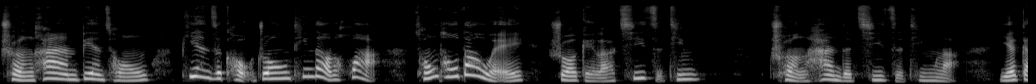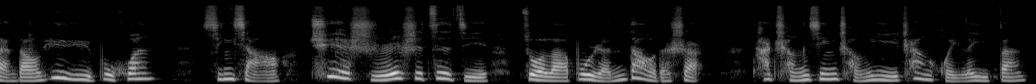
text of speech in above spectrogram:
蠢汉便从骗子口中听到的话，从头到尾说给了妻子听。蠢汉的妻子听了，也感到郁郁不欢，心想：确实是自己做了不人道的事儿。他诚心诚意忏悔了一番，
